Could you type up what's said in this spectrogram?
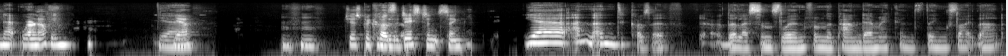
networking. Yeah. Yeah. Mm-hmm. Just because, because of the distancing. Yeah, and and because of the lessons learned from the pandemic and things like that.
